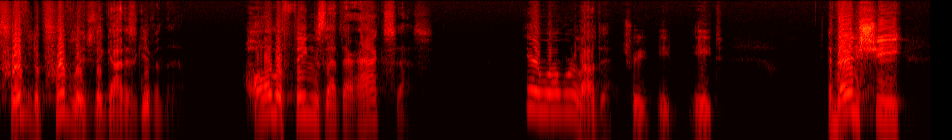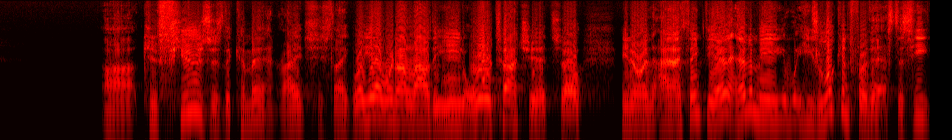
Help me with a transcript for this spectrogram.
priv- the privilege that God has given them. All the things that they're access. Yeah, well, we're allowed to tree, eat, eat. And then she uh, confuses the command, right? She's like, well, yeah, we're not allowed to eat or touch it. So, you know, and, and I think the enemy, he's looking for this. Does he,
